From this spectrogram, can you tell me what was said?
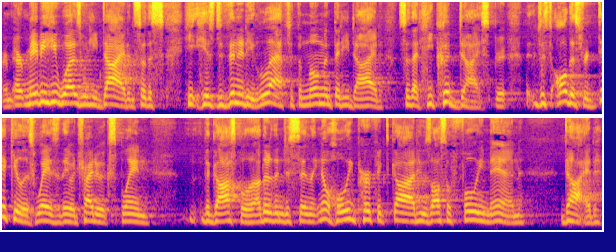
Or, or, maybe he was when he died, and so this, he, his divinity left at the moment that he died so that he could die. Spirit, just all this ridiculous ways that they would try to explain the gospel, other than just saying, like, no, holy, perfect God, who's also fully man, died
